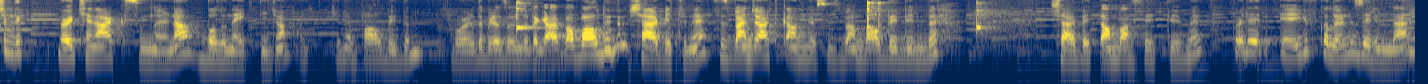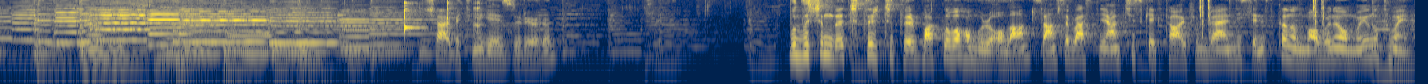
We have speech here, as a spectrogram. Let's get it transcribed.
Şimdi böyle kenar kısımlarına balını ekleyeceğim. Ay gene bal dedim. Bu arada biraz önce de galiba bal dedim şerbetini. Siz bence artık anlıyorsunuz ben bal dediğimde şerbetten bahsettiğimi. Böyle e, yufkaların üzerinden şerbetini gezdiriyorum. Bu dışında çıtır çıtır baklava hamuru olan San Sebastian Cheesecake tarifimi beğendiyseniz kanalıma abone olmayı unutmayın.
